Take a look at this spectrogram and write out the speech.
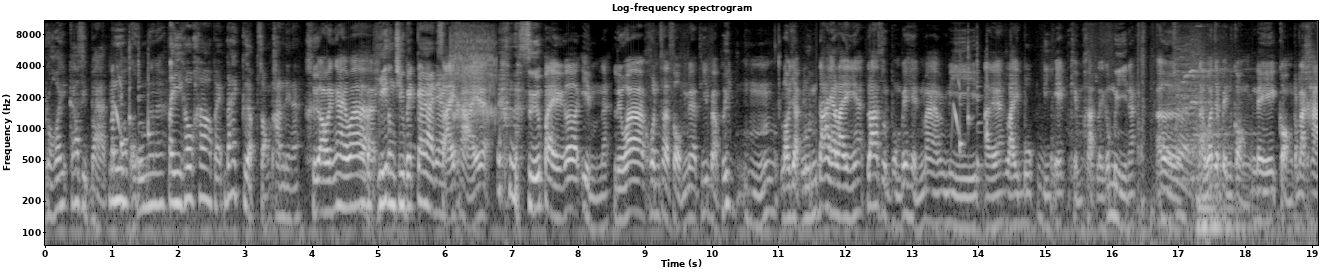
990 บาท มันก็คุ้มแล้วนะ ตีเข้าๆไปได้เกือบสองพันเลยนะ คือเอาง่ายๆว่ามันพีคตรงชิวเบก้าเนี่ย สายขายอะซื้อไปก็อิ่มนะ หรือว่าคนสะสมเนี่ยที่แบบเฮ้ยอื้อหือเราอยากลุ้นได้อะไรเงี้ย ล่าสุดผมไปเห็นมามีอะไรนะไลบุ๊ก DX เข็มขัดอะไรก็มีนะ เออ แต่ว่าจะเป็นกล่องในกล่องราคา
